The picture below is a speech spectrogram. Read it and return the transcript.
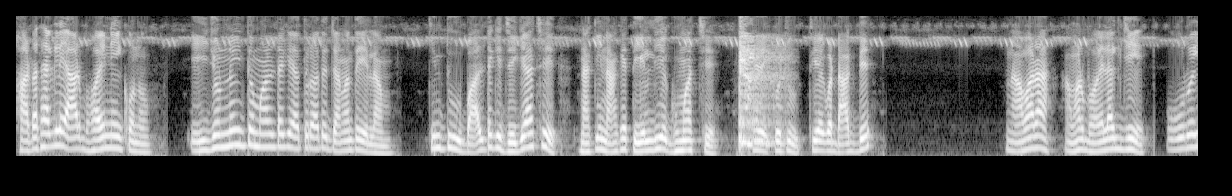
ফাটা থাকলে আর ভয় নেই কোনো। এই জন্যই তো মালটাকে এত রাতে জানাতে এলাম। কিন্তু বালটাকে জেগে আছে নাকি নাকে তেল দিয়ে ঘুমাচ্ছে? আরে কচু, তুই একবার ডাক দে। না বাড়া, আমার ভয় লাগছে। ওর ওই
